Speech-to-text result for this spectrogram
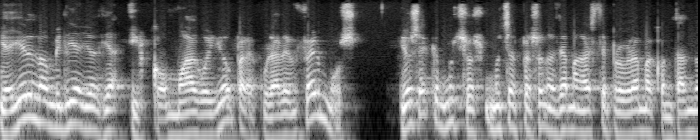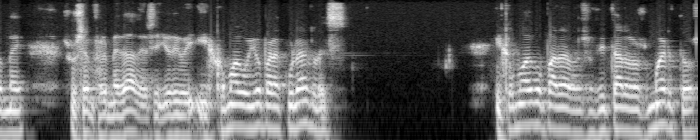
Y ayer en la homilía yo decía, ¿y cómo hago yo para curar enfermos? Yo sé que muchos, muchas personas llaman a este programa contándome sus enfermedades y yo digo, ¿y cómo hago yo para curarles? ¿Y cómo hago para resucitar a los muertos?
